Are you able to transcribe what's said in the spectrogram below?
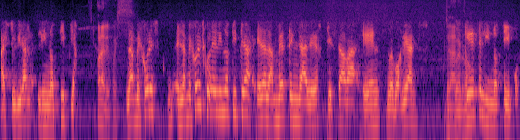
a estudiar linotipia. Órale, pues. La mejor, es- la mejor escuela de linotipia era la Mertengaler, que estaba en Nueva Orleans. ¿De Claro. acuerdo? ¿Qué es el linotipo?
